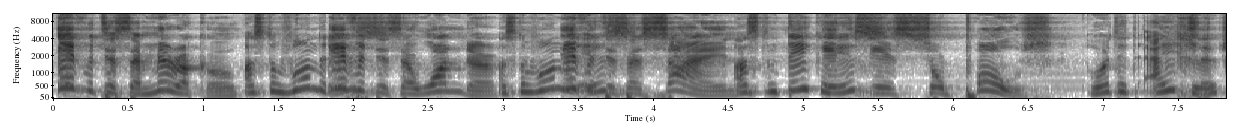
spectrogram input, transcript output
If it is a miracle, Als het een wonder if it is, is a wonder, Als het een wonder if it is, is a sign, als het een teken it is, is supposed hoort het eigenlijk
